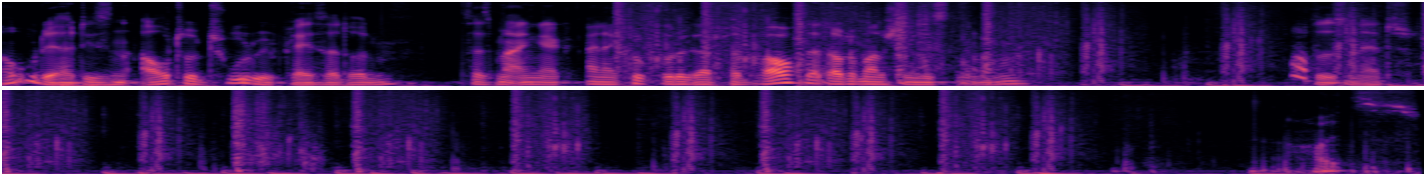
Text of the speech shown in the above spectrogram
Oh, der hat diesen Auto-Tool-Replacer drin. Das heißt, mal einer, einer guckt, wurde gerade verbraucht, hat automatisch den nächsten genommen. Oh, das ist nett. So, Holz.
